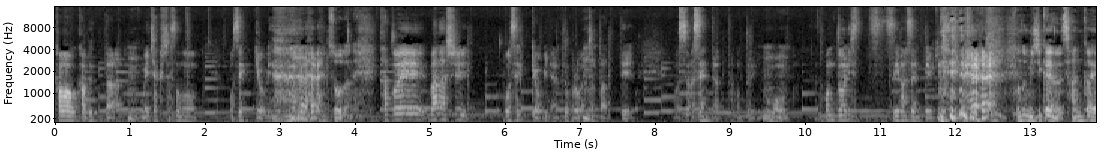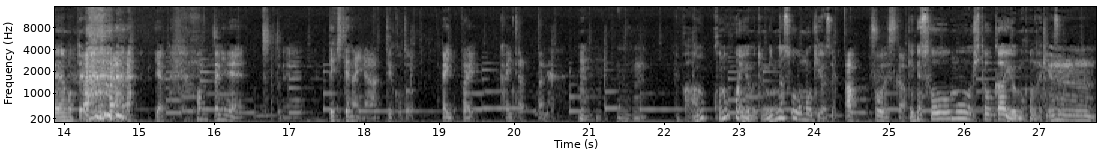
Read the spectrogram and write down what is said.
皮をかぶった、うん。めちゃくちゃそのお説教みたいな。そうだね。例え話お説教みたいなところがちょっとあって、もうすいませんってなった本当に、うん。もう本当にすすいませんっていう気持ち。で この短いので3回謝ったよ 本当にねちょっとねできてないなっていうことがいっぱい書いてあったね。うんうん。うんうん。やっぱあのこの本読むとみんなそう思う気がする。あそうですか。逆にそう思う人が読む本な気うがする、ん。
